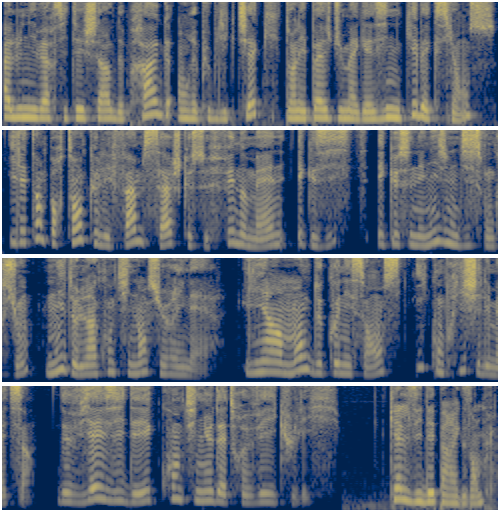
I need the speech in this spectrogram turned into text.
à l'Université Charles de Prague en République tchèque, dans les pages du magazine Québec Science, il est important que les femmes sachent que ce phénomène existe et que ce n'est ni une dysfonction, ni de l'incontinence urinaire. Il y a un manque de connaissances, y compris chez les médecins. De vieilles idées continuent d'être véhiculées. Quelles idées par exemple?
